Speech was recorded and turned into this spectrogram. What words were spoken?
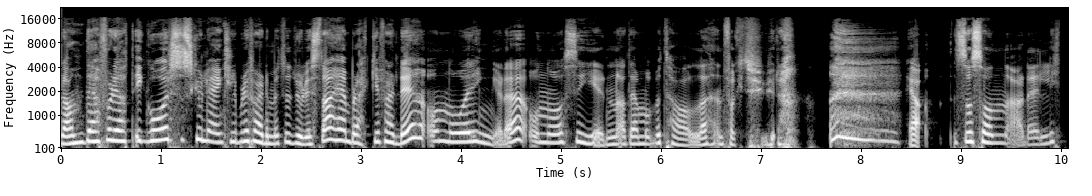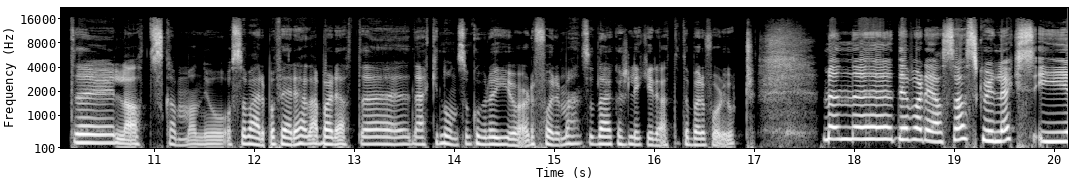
land. Det er fordi at i går så skulle jeg egentlig bli ferdig med to do-lista. Jeg ble ikke ferdig, og nå ringer det, og nå sier den at jeg må betale en faktura. ja, så sånn er det. Litt uh, lat skal man jo også være på ferie. Det er bare det at uh, det er ikke noen som kommer og gjør det for meg, så det er kanskje like greit at jeg bare får det gjort. Men uh, det var det, altså. Skrillex i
